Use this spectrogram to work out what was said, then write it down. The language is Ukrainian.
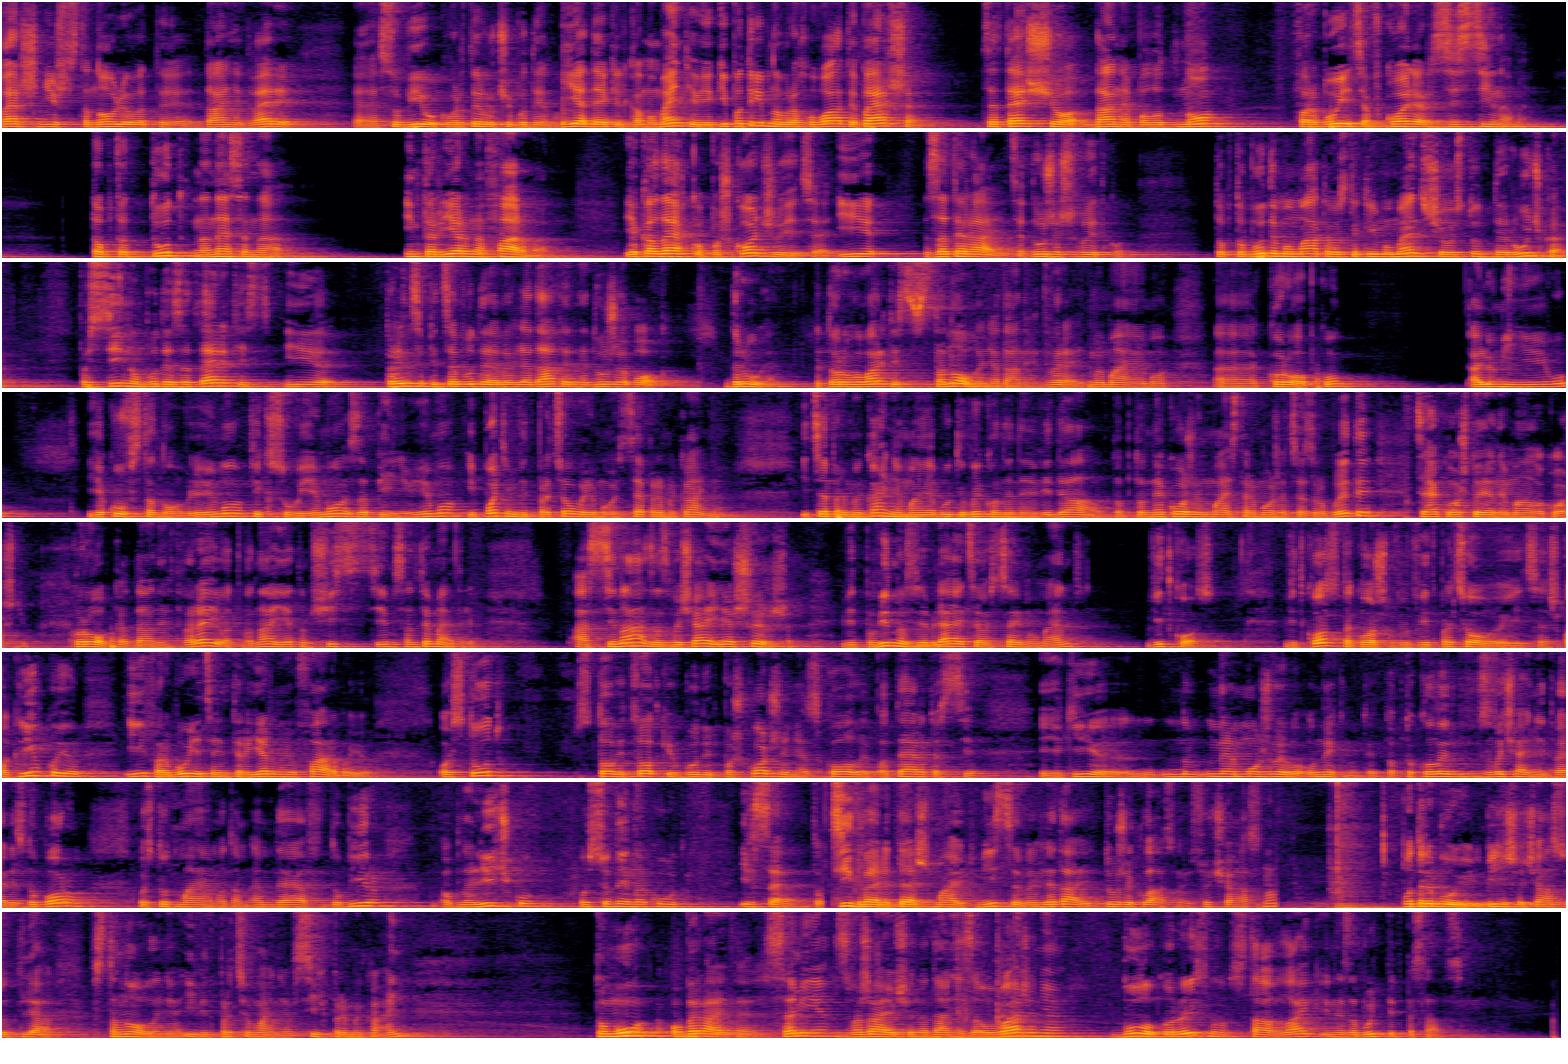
перш ніж встановлювати дані двері е, собі у квартиру чи будинок. Є декілька моментів, які потрібно врахувати. Перше, це те, що дане полотно фарбується в колір зі стінами. Тобто тут нанесена інтер'єрна фарба, яка легко пошкоджується і затирається дуже швидко. Тобто будемо мати ось такий момент, що ось тут, де ручка, постійно буде затертість, і, принципі, це буде виглядати не дуже ок. Друге, дороговартість встановлення даних дверей. Ми маємо е, коробку алюмінієву, яку встановлюємо, фіксуємо, запінюємо і потім відпрацьовуємо ось це примикання. І це примикання має бути виконане в ідеал. Тобто не кожен майстер може це зробити. Це коштує немало коштів. Коробка даних дверей, от вона є там 6-7 сантиметрів. А стіна зазвичай є ширше. Відповідно, з'являється ось цей момент відкос. Відкос також відпрацьовується шпаклівкою і фарбується інтер'єрною фарбою. Ось тут 100% будуть пошкодження, сколи, потертості, які ну, неможливо уникнути. Тобто, коли звичайні двері з добором, ось тут маємо там МДФ добір, обналічку, ось сюди на кут, і все. Ці двері теж мають місце, виглядають дуже класно і сучасно потребують більше часу для встановлення і відпрацювання всіх примикань. Тому обирайте самі, зважаючи на дані зауваження. Було корисно, став лайк і не забудь підписатися.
